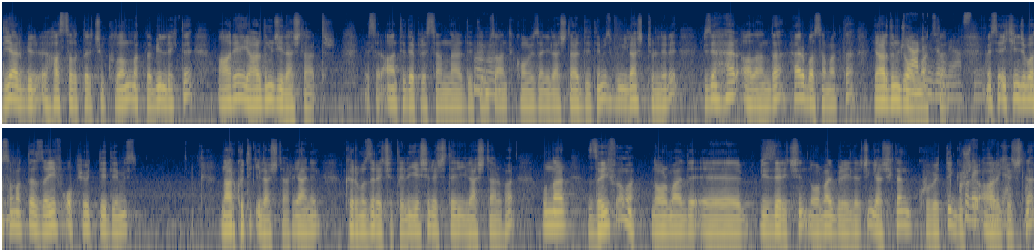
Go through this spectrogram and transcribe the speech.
diğer bir e, hastalıklar için kullanılmakla birlikte ağrıya yardımcı ilaçlardır. Mesela antidepresanlar dediğimiz, antikonvizan ilaçlar dediğimiz bu ilaç türleri bize her alanda, her basamakta yardımcı, Yardımcı olmakta. Mesela ikinci basamakta zayıf opioid dediğimiz narkotik ilaçlar yani kırmızı reçeteli, yeşil reçeteli ilaçlar var. Bunlar zayıf ama normalde e, bizler için, normal bireyler için gerçekten kuvvetli, güçlü Kuvvetli ağrı kesiciler.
